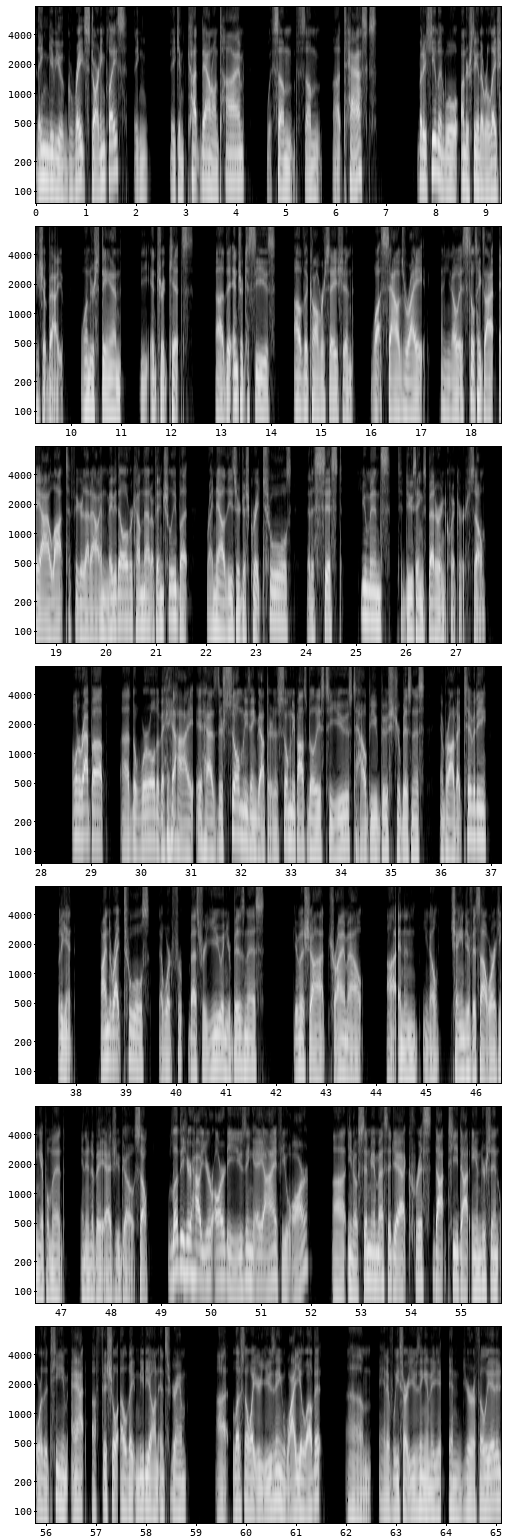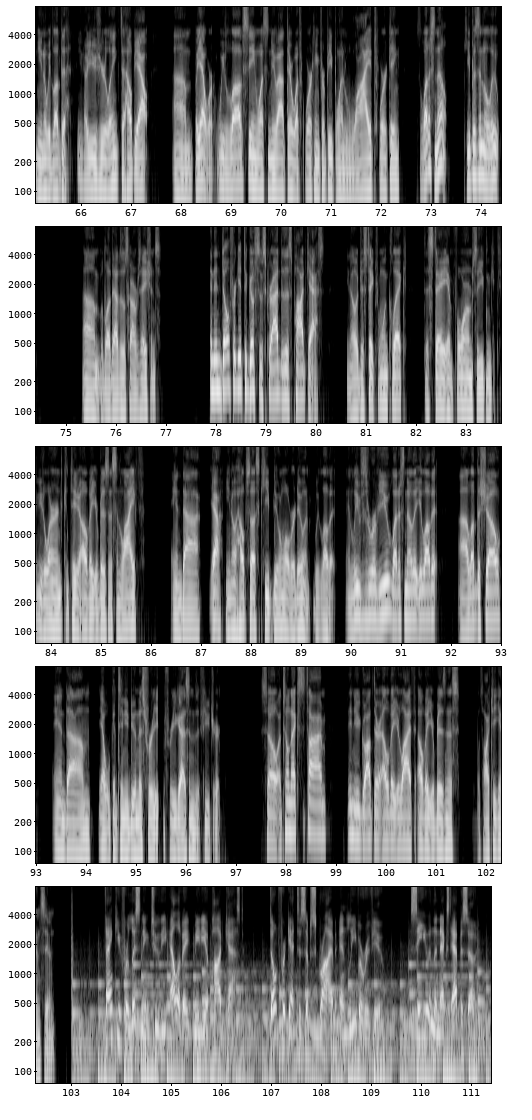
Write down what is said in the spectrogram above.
They can give you a great starting place. They can they can cut down on time with some some uh, tasks, but a human will understand the relationship value. Will understand the intricates, uh, the intricacies of the conversation, what sounds right. And you know, it still takes AI a lot to figure that out, and maybe they'll overcome that eventually. But right now, these are just great tools that assist humans to do things better and quicker. So, I want to wrap up uh, the world of AI, it has, there's so many things out there. There's so many possibilities to use to help you boost your business and productivity. But again, find the right tools that work for, best for you and your business. Give them a shot, try them out, uh, and then, you know, change if it's not working, implement and innovate as you go. So, would love to hear how you're already using AI. If you are, uh, you know, send me a message at chris.t.anderson or the team at official elevate media on Instagram uh, let us know what you're using, why you love it. Um, and if we start using and, the, and you're affiliated, you know, we'd love to, you know, use your link to help you out. Um, but yeah, we're, we love seeing what's new out there, what's working for people and why it's working. So let us know. Keep us in the loop. Um, we'd love to have those conversations. And then don't forget to go subscribe to this podcast. You know, it just takes one click to stay informed so you can continue to learn, continue to elevate your business and life. And uh, yeah, you know, helps us keep doing what we're doing. We love it. And leave us a review. Let us know that you love it. Uh, love the show. And um, yeah, we'll continue doing this for, for you guys into the future. So until next time, continue to go out there, elevate your life, elevate your business. We'll talk to you again soon. Thank you for listening to the Elevate Media Podcast. Don't forget to subscribe and leave a review. See you in the next episode.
